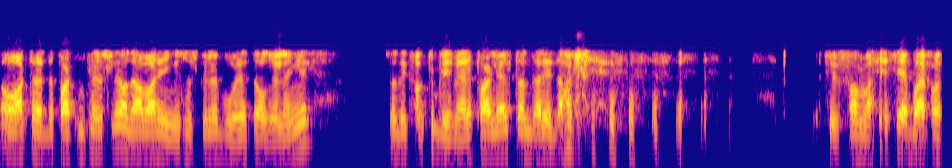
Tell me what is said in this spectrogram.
Og var tredjeparten plutselig, og da var det ingen som skulle bore etter olje lenger. Så det kan ikke bli mer parallelt enn det er i dag. Fy meg. Jeg bare for?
